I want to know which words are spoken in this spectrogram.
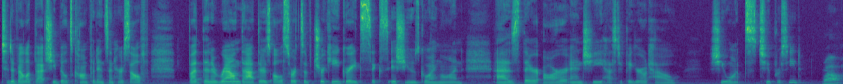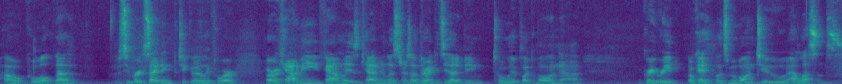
to develop that, she builds confidence in herself. But then around that, there's all sorts of tricky grade six issues going on, as there are, and she has to figure out how she wants to proceed. Wow, how cool! That super exciting, particularly for our academy families, academy listeners out there. I could see that being totally applicable and uh, a great read. Okay, let's move on to adolescence.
